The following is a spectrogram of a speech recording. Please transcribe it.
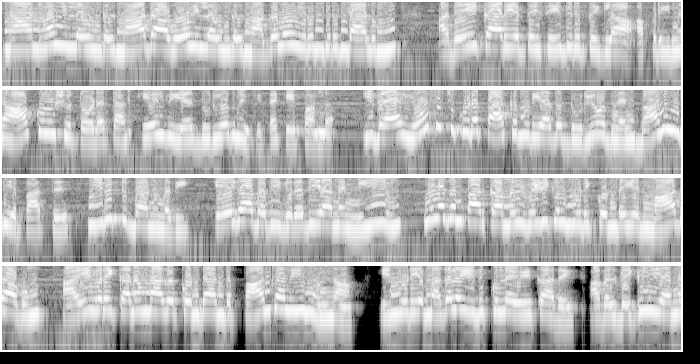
நானோ இல்லை உங்கள் மாதாவோ இல்லை உங்கள் மகளோ இருந்திருந்தாலும் அதே காரியத்தை செய்திருப்பீங்களா அப்படின்னு ஆக்ரோஷத்தோட தான் கேள்விய துரியோதனன் கிட்ட கேட்பாங்க. இத யோசிச்சு கூட பார்க்க முடியாத துரியோதனன் பானுமதிய பார்த்து நிறுத்து பானுமதி. ஏகாபதி விரதியான நீயும் உலகம் பார்க்காமல் விழிகள் மூடிக்கொண்ட என் மாதாவும் ஐவரை கணவனாக கொண்ட அந்த பாஞ்சாலியும் உண்ணா. என்னுடைய மகளை இதுக்குள்ள இழுக்காதே. அவள் வெகுளியான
